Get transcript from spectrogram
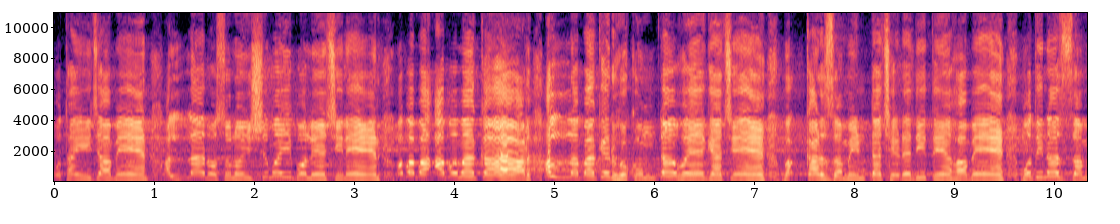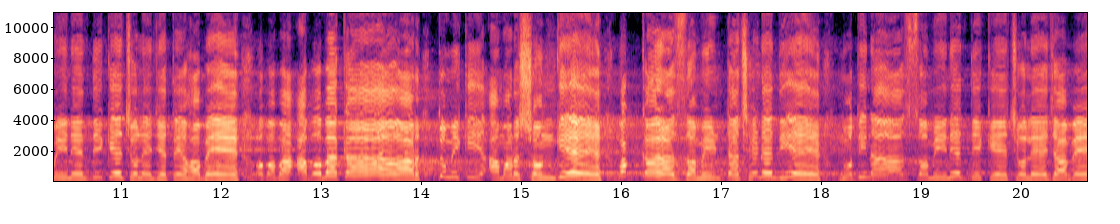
কোথায় যাবেন? আল্লাহ রসুল ওই সময় বলেছিলেন, ও বাবা আবু বাকার, আল্লাহ পাকের হুকুমটা হয়ে গেছে। মক্কার জমিনটা ছেড়ে দিতে হবে, মদিনার জমিনের দিকে চলে যেতে হবে। ও বাবা আবু বাকার, তুমি কি আমার সঙ্গে মক্কার জমিনটা ছেড়ে দিয়ে মদিনার জমিনের দিকে চলে যাবে?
